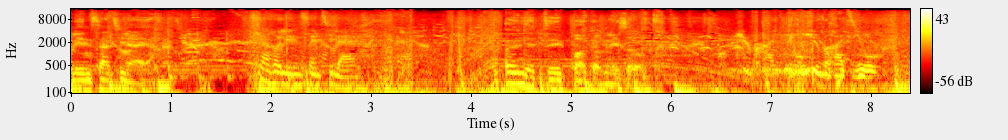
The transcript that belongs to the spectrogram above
Caroline Saint-Hilaire. Caroline Saint-Hilaire. Un été pas comme les autres. Cube Radio. Cube Radio.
